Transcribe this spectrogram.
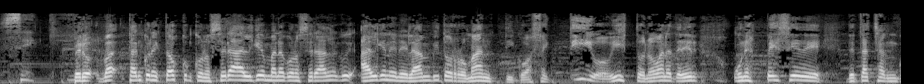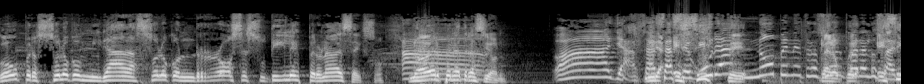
Sequía. Pero va- están conectados con conocer a alguien, van a conocer a algo, a alguien en el ámbito romántico, afectivo, ¿visto? No van a tener una especie de, de touch and go, pero solo con miradas, solo con roces sutiles, pero nada de sexo. No va a haber Ah. penetración. Ah, ya, o sea, Mira, se asegura existe- no penetración Claro, pero para los existe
